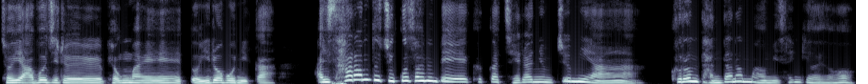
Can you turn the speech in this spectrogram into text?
저희 아버지를 병마에 또 잃어보니까 아니 사람도 죽고 사는데 그깟 제라늄 쯤이야. 그런 단단한 마음이 생겨요.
